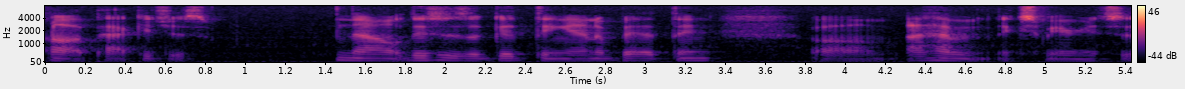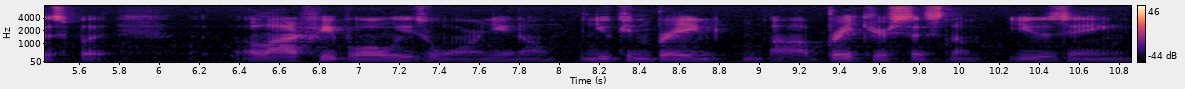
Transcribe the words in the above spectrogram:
uh, packages. Now, this is a good thing and a bad thing. Um, I haven't experienced this, but a lot of people always warn, you know, you can break uh, break your system using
